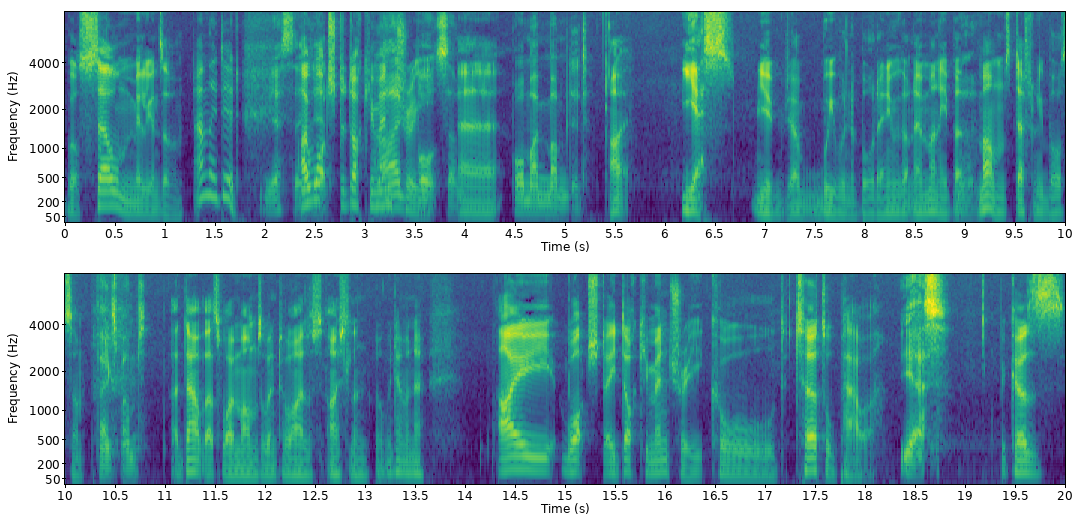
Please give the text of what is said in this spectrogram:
We'll sell millions of them, and they did. Yes, they I did. watched a documentary. I bought some, Uh, or my mum did. I yes, you. Uh, we wouldn't have bought any. We got no money, but mums definitely bought some. Thanks, mums. I doubt that's why mums went to Iceland, but we never know. I watched a documentary called Turtle Power Yes. because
